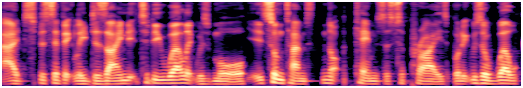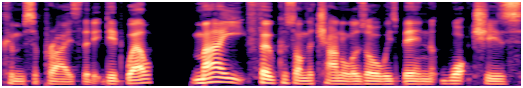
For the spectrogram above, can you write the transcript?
I'd specifically designed it to do well. It was more, it sometimes not came as a surprise, but it was a welcome surprise that it did well. My focus on the channel has always been watches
